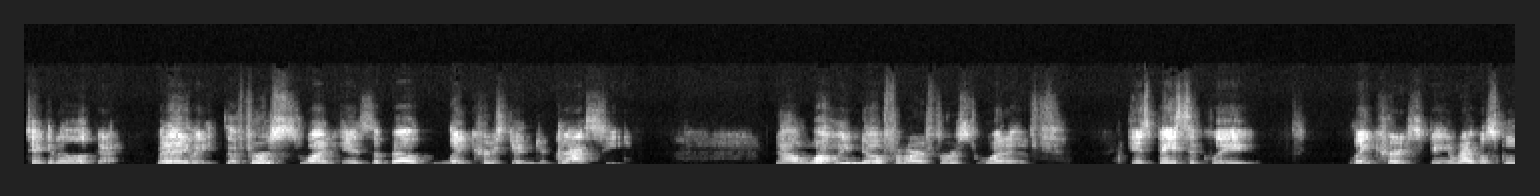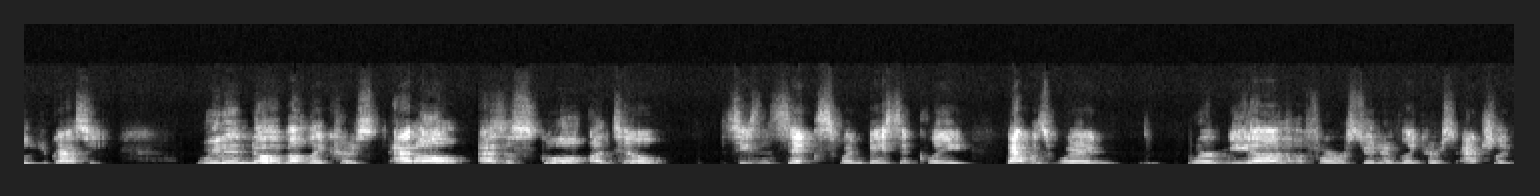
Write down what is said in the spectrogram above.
taken a look at. But anyway, the first one is about Lakehurst and Degrassi. Now, what we know from our first What If is basically Lakehurst being a rival school to Degrassi. We didn't know about Lakehurst at all as a school until season six, when basically that was when where Mia, a former student of Lakehurst, actually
